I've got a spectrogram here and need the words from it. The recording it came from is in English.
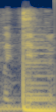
forget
